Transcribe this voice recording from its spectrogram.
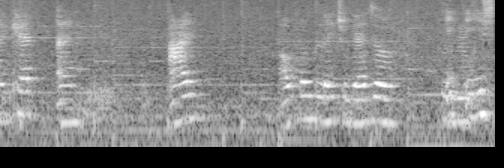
my cat and I often play together. It is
